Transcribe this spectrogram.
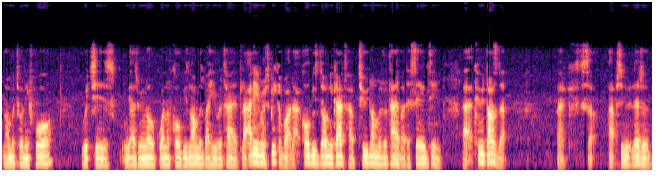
number 24, which is, as we know, one of Kobe's numbers, but he retired. Like I didn't even speak about that. Kobe's the only guy to have two numbers retired by the same team. Like who does that? Like it's an absolute legend.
